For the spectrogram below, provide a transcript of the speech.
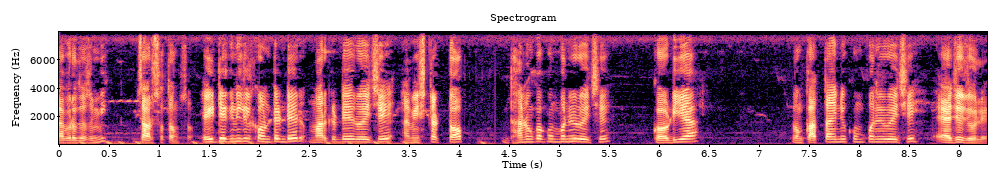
এগারো দশমিক চার শতাংশ। এই টেকনিক্যাল কন্টেন্টের মার্কেটে রয়েছে অ্যামিস্টার টপ, ধানুকা কোম্পানি রয়েছে কডিয়া এবং কাত্তাইনি কোম্পানি রয়েছে অ্যাজোজলে।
